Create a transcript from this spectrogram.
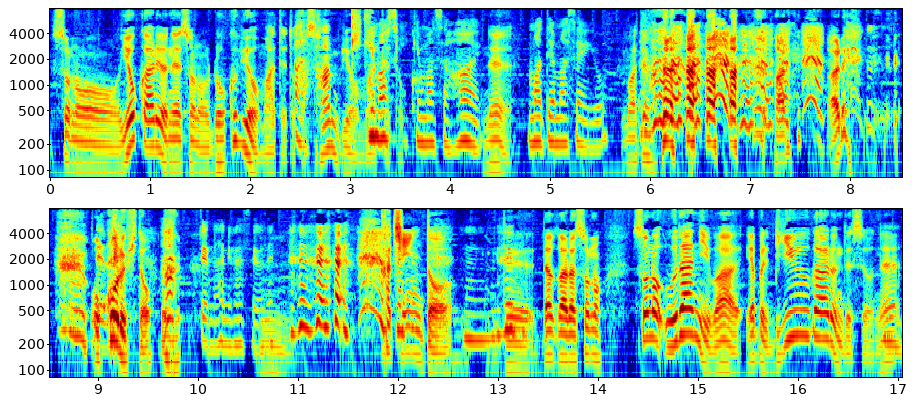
そのよくあるよねその6秒待てとかあ3秒待てとか。す聞きます。はい。ね。待てませんよ。待て あれ？あれ？怒る人、ってなりますよね。うん。カチンと。うんで だからそのその裏にはやっぱり理由があるんですよね、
